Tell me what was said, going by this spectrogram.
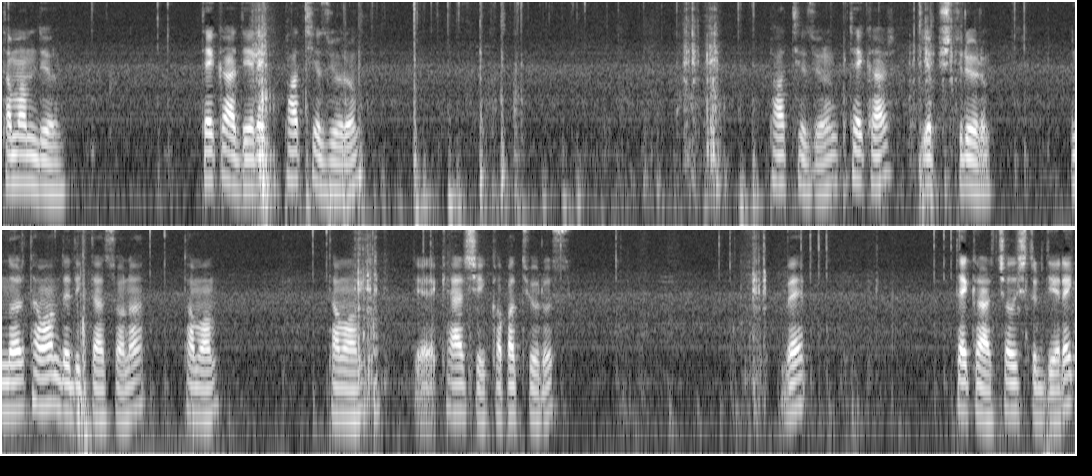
Tamam diyorum. Tekrar diyerek pat yazıyorum. Pat yazıyorum. Tekrar yapıştırıyorum. Bunları tamam dedikten sonra tamam tamam diyerek her şeyi kapatıyoruz. Ve tekrar çalıştır diyerek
